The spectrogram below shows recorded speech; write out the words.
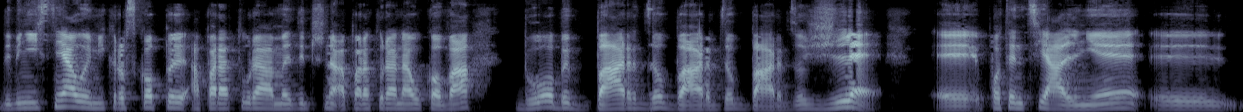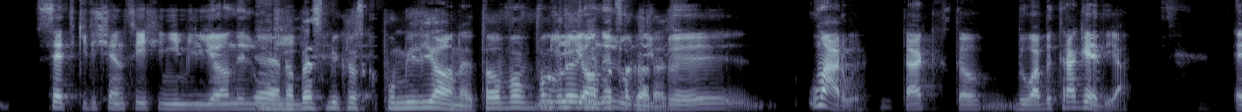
Gdyby nie istniały mikroskopy, aparatura medyczna, aparatura naukowa, byłoby bardzo, bardzo, bardzo źle. Potencjalnie setki tysięcy, jeśli nie miliony ludzi. Nie, no bez mikroskopu miliony. To w, w ogóle miliony nie ma co ludzi gadać. by umarły, tak? To byłaby tragedia. E,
